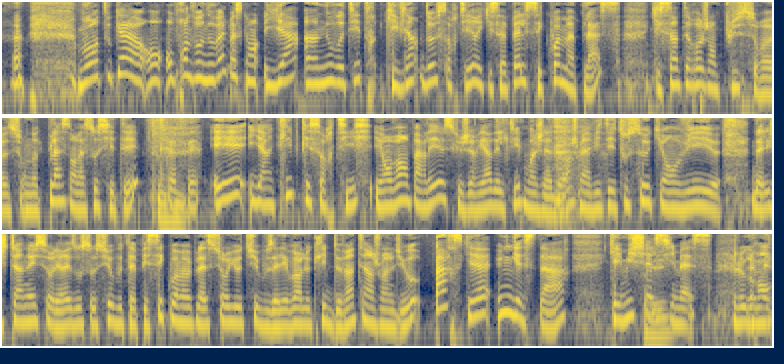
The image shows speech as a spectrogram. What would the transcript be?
bon, en tout cas, on, on prend de vos nouvelles parce qu'il y a un nouveau titre qui vient de sortir et qui s'appelle C'est quoi ma place qui s'interroge en plus sur euh, sur notre place dans la société. Tout à fait. Et il y a un clip qui est sorti et on va en parler parce que j'ai regardé le clip, moi j'adore. Je vais inviter tous ceux qui ont envie euh, d'aller jeter un œil sur les réseaux sociaux. Vous tapez C'est quoi ma place sur YouTube, vous allez voir le clip de 21 juin le duo parce qu'il y a une guest star qui est Michel Oui. Simès, le, grand,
